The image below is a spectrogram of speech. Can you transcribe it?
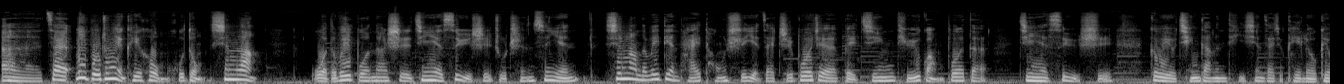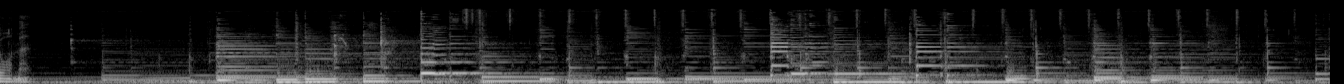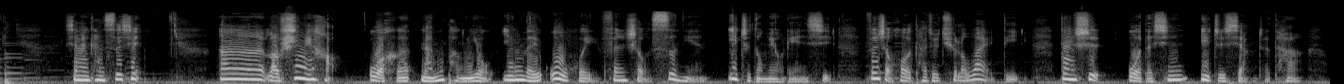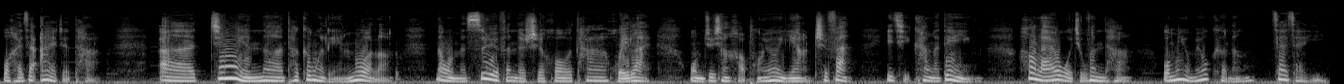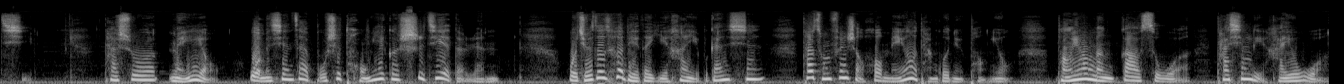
呃，在微博中也可以和我们互动。新浪，我的微博呢是今夜思雨时，主持人孙岩。新浪的微电台同时也在直播着北京体育广播的今夜思雨时。各位有情感问题，现在就可以留给我们。先来看私信。呃，老师你好，我和男朋友因为误会分手四年，一直都没有联系。分手后他就去了外地，但是我的心一直想着他，我还在爱着他。呃，今年呢，他跟我联络了。那我们四月份的时候他回来，我们就像好朋友一样吃饭，一起看了电影。后来我就问他，我们有没有可能再在一起？他说没有，我们现在不是同一个世界的人。我觉得特别的遗憾，也不甘心。他从分手后没有谈过女朋友，朋友们告诉我，他心里还有我。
